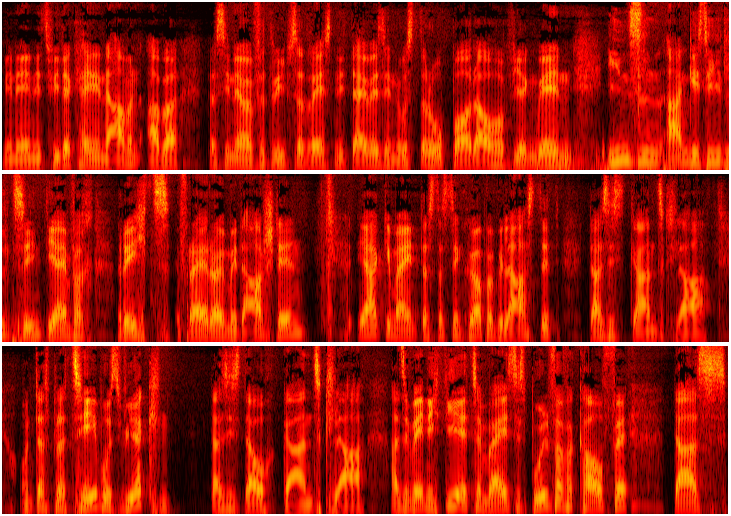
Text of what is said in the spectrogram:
Wir nennen jetzt wieder keine Namen, aber das sind ja Vertriebsadressen, die teilweise in Osteuropa oder auch auf irgendwelchen Inseln angesiedelt sind, die einfach Rechtsfreiräume darstellen. Er hat gemeint, dass das den Körper belastet, das ist ganz klar. Und dass Placebos wirken, das ist auch ganz klar. Also wenn ich dir jetzt ein weißes Pulver verkaufe, das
